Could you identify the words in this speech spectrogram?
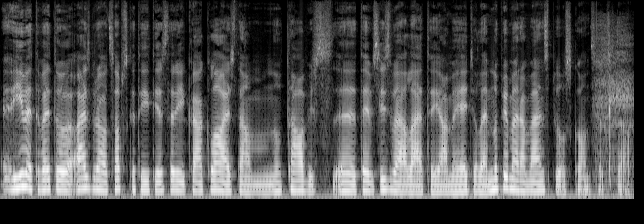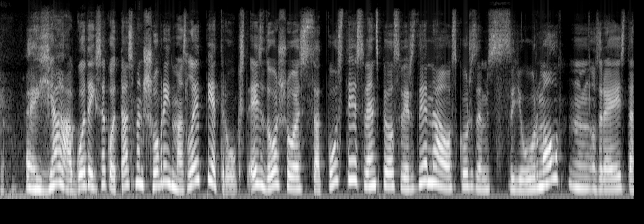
Iveta, vai tu aizbrauc apskatīties arī, kā klājas tām nu, tavis, e, tevis izvēlētajām ēģelēm, nu, piemēram, Vēnspils koncertā? E, jā, godīgi sakot, tas man šobrīd mazliet pietrūkst. Es došos atpūsties Vēnspils virzienā uz Kurzemes jūrmalu, mm, uzreiz tā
